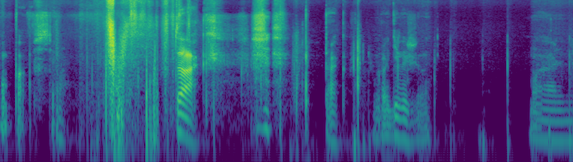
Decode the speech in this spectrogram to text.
Опа, все. Так. Вроде выжили. Нормально.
